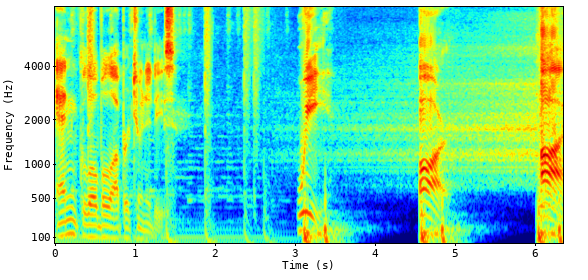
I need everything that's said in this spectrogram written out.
and global opportunities. We are I.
